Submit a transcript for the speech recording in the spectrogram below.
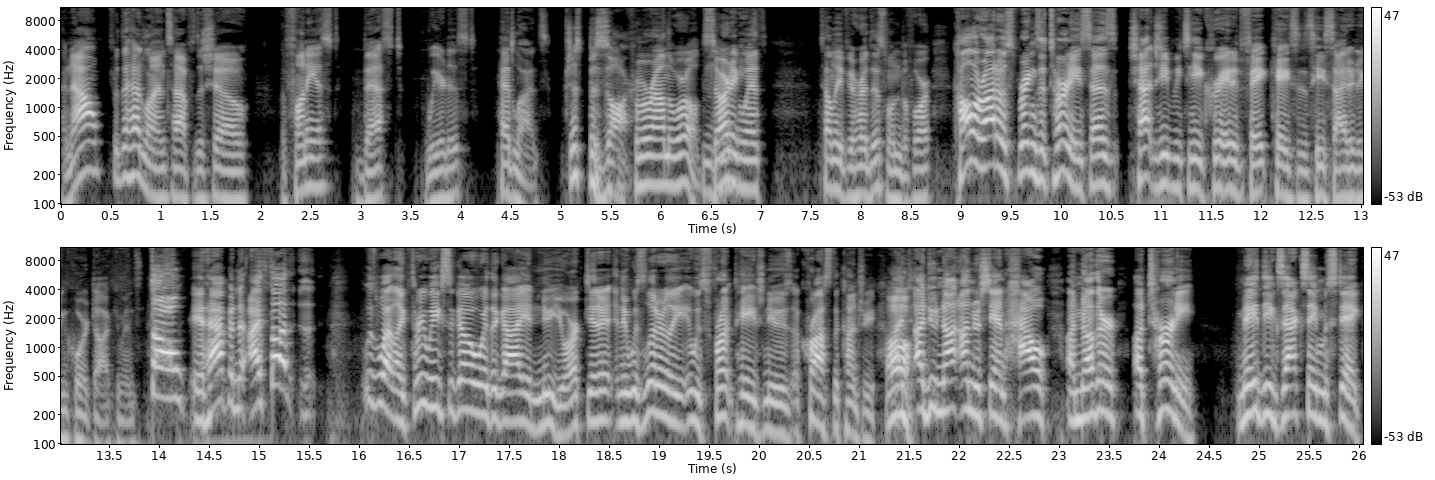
And now for the headlines half of the show the funniest, best, weirdest headlines Just bizarre. from around the world. Starting with, tell me if you heard this one before. Colorado Springs attorney says ChatGPT created fake cases he cited in court documents. Oh! It happened, I thought it was what, like three weeks ago where the guy in New York did it? And it was literally, it was front page news across the country. Oh. I, I do not understand how another attorney made the exact same mistake.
